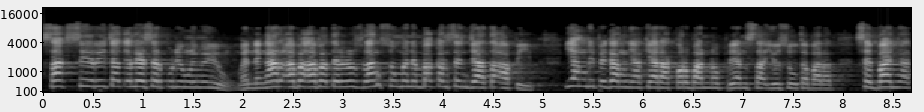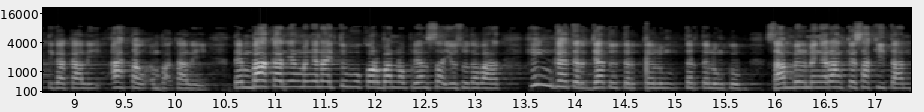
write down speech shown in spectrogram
Saksi Richard Eliezer Pudium Lumiu mendengar aba-aba terus langsung menembakkan senjata api yang dipegangnya ke arah korban Nopriansa Yusuf Barat sebanyak tiga kali atau empat kali. Tembakan yang mengenai tubuh korban Nopriansa Yusuf Barat hingga terjatuh tertelung, tertelungkup sambil mengerang kesakitan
